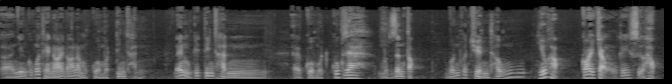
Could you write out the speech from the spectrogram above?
ờ, nhưng cũng có thể nói đó là một của một tinh thần. Đấy là một cái tinh thần ờ, của một quốc gia, một dân tộc vốn có truyền thống hiếu học coi trọng cái sự học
